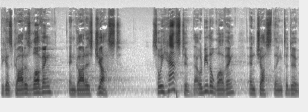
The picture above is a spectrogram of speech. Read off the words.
because God is loving and God is just. So he has to. That would be the loving and just thing to do.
